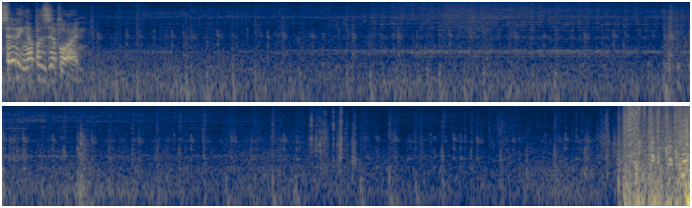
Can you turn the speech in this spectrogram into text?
Setting up a zipline. Taking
